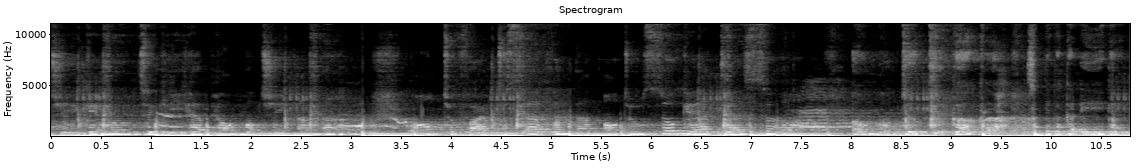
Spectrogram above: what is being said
움직임은 특이해 평범치 않아. 1 to 5 to 7난 어둠 속에 댄서 어머 뚝뚝 가가 상대 가까이 가까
